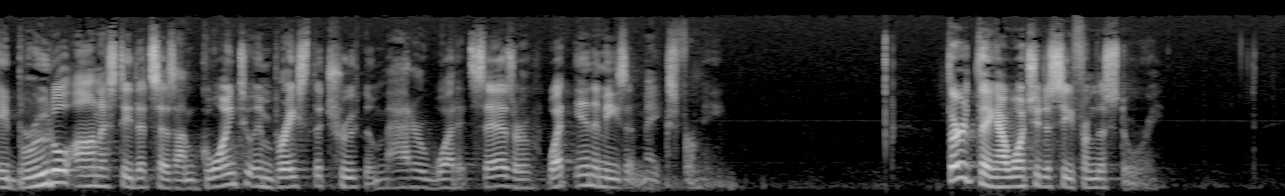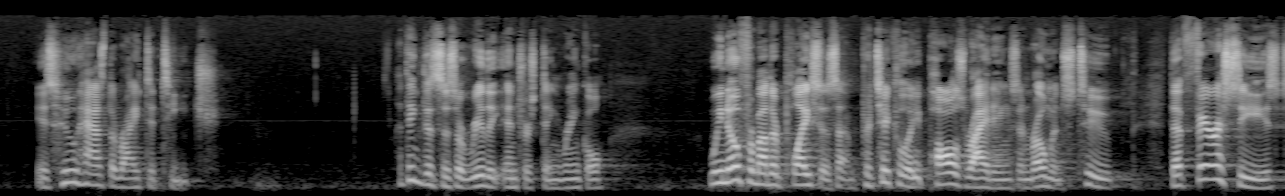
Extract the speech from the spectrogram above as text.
a brutal honesty that says, I'm going to embrace the truth no matter what it says or what enemies it makes for me. Third thing I want you to see from this story is who has the right to teach. I think this is a really interesting wrinkle. We know from other places, uh, particularly Paul's writings in Romans 2, that Pharisees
